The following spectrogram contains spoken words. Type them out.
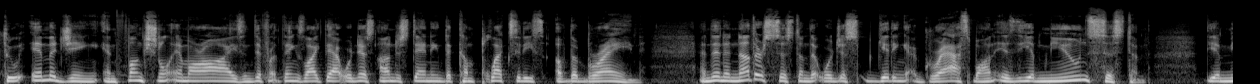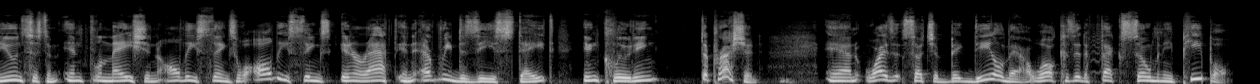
through imaging and functional MRIs and different things like that, we're just understanding the complexities of the brain. And then another system that we're just getting a grasp on is the immune system. The immune system, inflammation, all these things. Well, all these things interact in every disease state, including depression. And why is it such a big deal now? Well, because it affects so many people.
